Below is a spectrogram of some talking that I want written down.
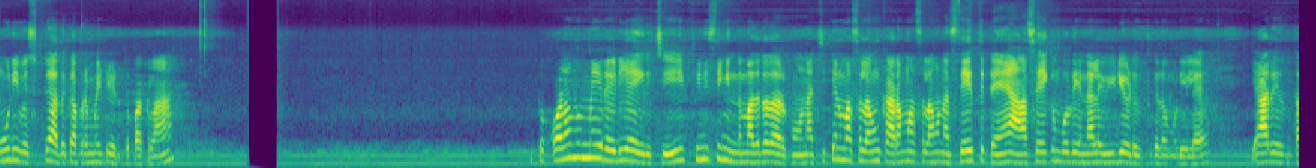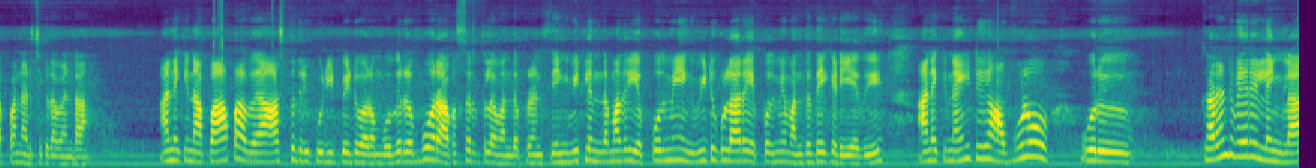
மூடி வச்சுட்டு அதுக்கப்புறமேட்டு எடுத்து பார்க்கலாம். இப்போ குழம்புமே ரெடி ஆயிடுச்சு ஃபினிஷிங் இந்த மாதிரி தான் இருக்கும். நான் சிக்கன் மசாலாவும் கரம் மசாலாவும் நான் சேர்த்துட்டேன். ஆனால் சேர்க்கும் போது என்னால் வீடியோ எடுத்துக்கிட முடியல. யாரும் எதுவும் தப்பாக நடிச்சுக்கிட வேண்டாம். அன்றைக்கி நான் பாப்பாவை ஆஸ்பத்திரி கூட்டிகிட்டு போயிட்டு வரும்போது ரொம்ப ஒரு அவசரத்தில் வந்த ஃப்ரெண்ட்ஸ் எங்கள் வீட்டில் இந்த மாதிரி எப்போதுமே எங்கள் வீட்டுக்குள்ளார எப்போதுமே வந்ததே கிடையாது. அன்றைக்கி நைட்டு அவ்வளோ ஒரு கரண்ட் வேறு இல்லைங்களா?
